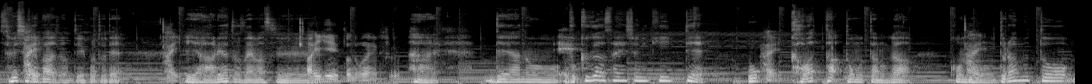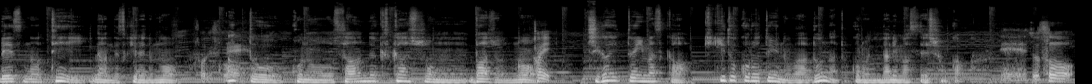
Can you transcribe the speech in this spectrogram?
スペシャルバージョンということで、はい。い、やありがとうございます。あ、いえ、とんでもないです。はい、であの、ええ僕が最初に聞いてお、はい変わったと思ったのがこはい。のドラムとベースの定位なんですけれども、あそうですね。とこのサウンドエクスカーションバージョンのはい。違いといいますか聞きどころというのはどんなところになりますでしょうか、えっ、と、その、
